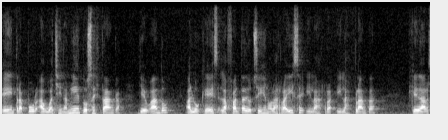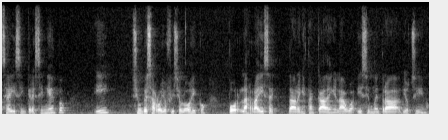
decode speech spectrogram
entra por aguachinamiento, se estanca, llevando a lo que es la falta de oxígeno a las raíces y las, y las plantas quedarse ahí sin crecimiento y sin un desarrollo fisiológico por las raíces estar estancadas en el agua y sin una entrada de oxígeno.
